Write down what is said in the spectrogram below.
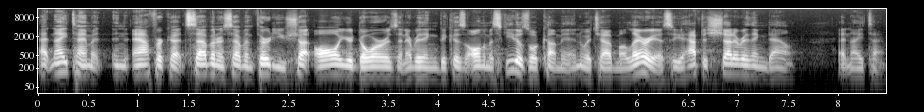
at nighttime in Africa at 7 or 7.30, you shut all your doors and everything because all the mosquitoes will come in, which have malaria. So you have to shut everything down at nighttime.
